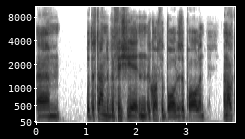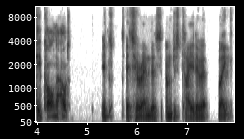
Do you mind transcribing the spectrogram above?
Um, but the standard of officiating across the board is appalling, and I'll keep calling it out. It's it's horrendous. I'm just tired of it. Like,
